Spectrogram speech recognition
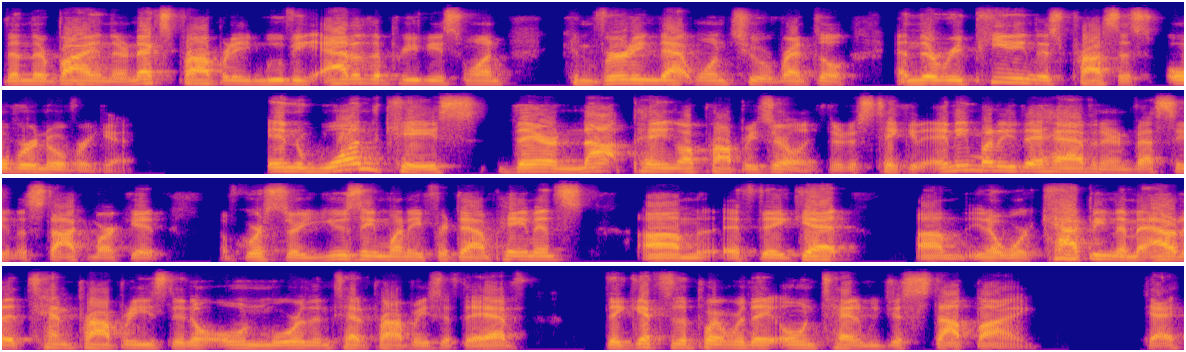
Then they're buying their next property, moving out of the previous one, converting that one to a rental. And they're repeating this process over and over again. In one case, they're not paying off properties early. They're just taking any money they have and they're investing in the stock market. Of course, they're using money for down payments. Um, if they get, um, you know, we're capping them out at 10 properties. They don't own more than 10 properties. If they have, they get to the point where they own 10, we just stop buying. Okay.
